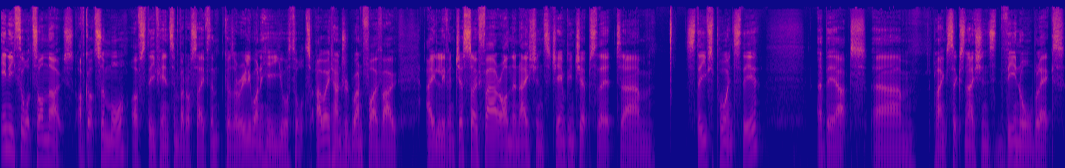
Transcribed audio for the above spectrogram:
Any thoughts on those? I've got some more of Steve Hansen, but I'll save them because I really want to hear your thoughts. 0800 150 811. Just so far on the Nations Championships that um, Steve's points there about um, playing Six Nations, then All Blacks,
